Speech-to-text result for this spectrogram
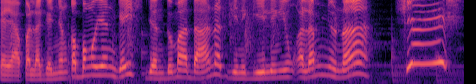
Kaya pala ganyang kabango yan guys, dyan dumadaan at ginigiling yung alam nyo na. Sheesh!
